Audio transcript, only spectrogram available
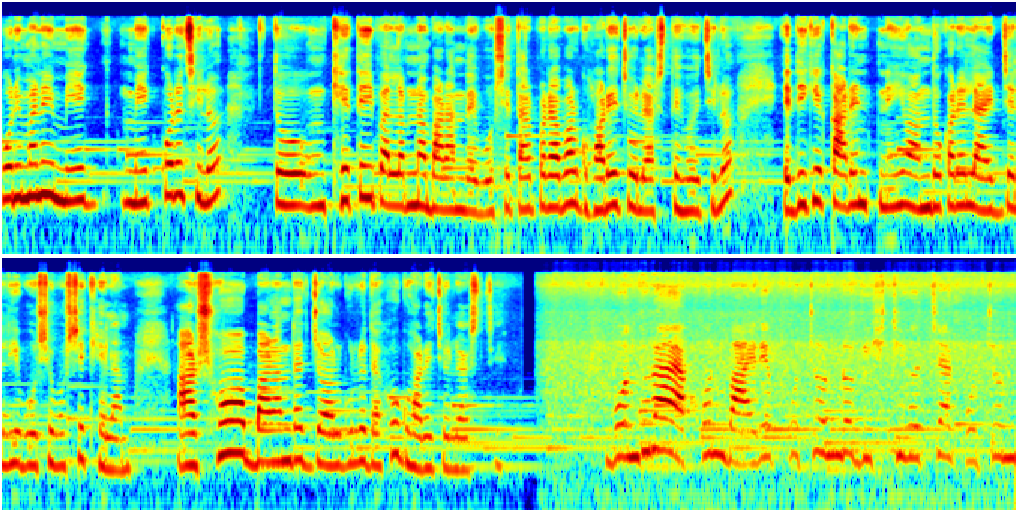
পরিমাণে মেঘ মেঘ করেছিল, তো খেতেই পারলাম না বারান্দায় বসে। তারপরে আবার ঘরে চলে আসতে হয়েছিল। এদিকে কারেন্ট নেই, অন্ধকারে লাইট জ্বালিয়ে বসে বসে খেলাম। আর সব বারান্দার জলগুলো দেখো, ঘরে চলে আসছে। বন্ধুরা, এখন বাইরে প্রচণ্ড বৃষ্টি হচ্ছে আর প্রচণ্ড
